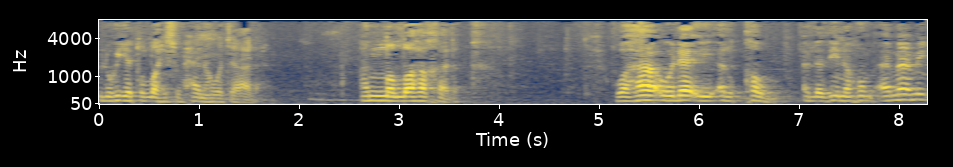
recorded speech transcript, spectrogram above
ألوهية الله سبحانه وتعالى. أن الله خالق وهؤلاء القوم الذين هم أمامي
